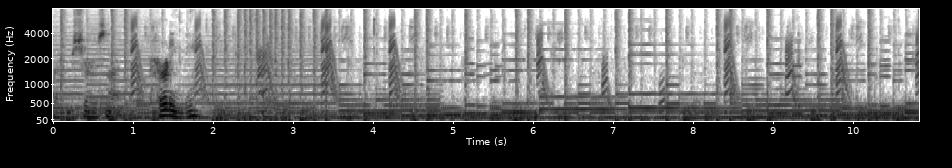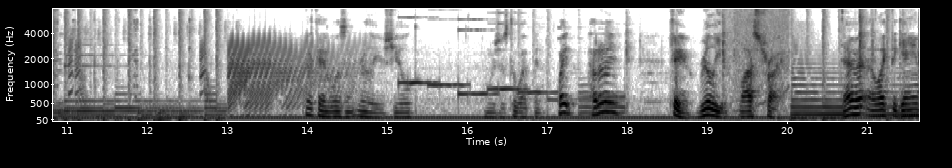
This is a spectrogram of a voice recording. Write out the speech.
But I'm sure it's not hurting me. Okay, it wasn't really a shield. It was just a weapon. Wait, how did I... Okay, really, last try. Damn it, I like the game.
